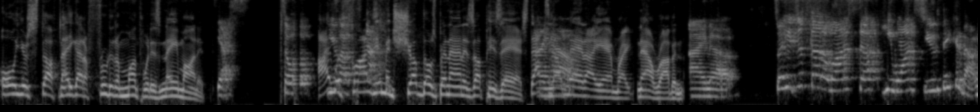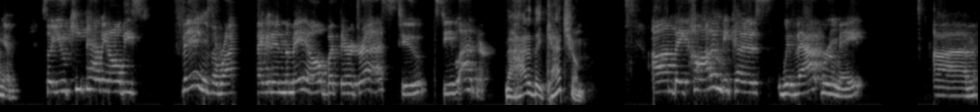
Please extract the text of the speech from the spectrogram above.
all your stuff. Now you got a fruit of the month with his name on it. Yes. So I would find stuff. him and shove those bananas up his ass. That's how mad I am right now, Robin. I know. So he's just got a lot of stuff he wants you thinking about him. So you keep having all these things arriving in the mail, but they're addressed to Steve Ladner. Now, how did they catch him? Um, they caught him because with that roommate, um,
